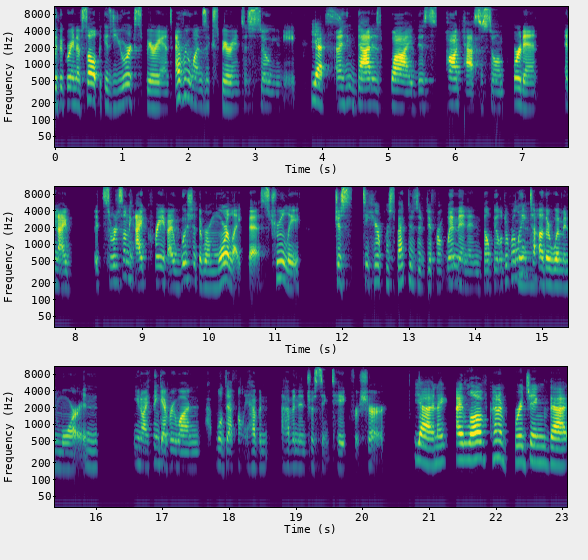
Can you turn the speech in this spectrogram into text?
with a grain of salt because your experience, everyone's experience is so unique. Yes. And I think that is why this podcast is so important. And I, it's sort of something I crave. I wish that there were more like this, truly, just to hear perspectives of different women and they'll be able to relate Yeah. to other women more. And, you know, I think everyone will definitely have an, have an interesting take for sure. Yeah, and I, I love kind of bridging that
